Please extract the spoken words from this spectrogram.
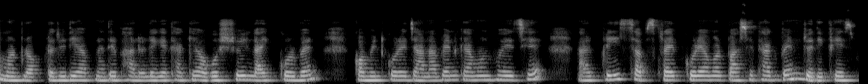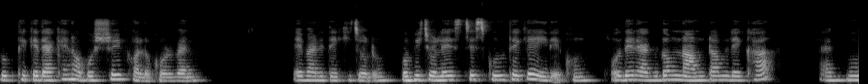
আমার ব্লগটা যদি আপনাদের ভালো লেগে থাকে, অবশ্যই লাইক করবেন কমেন্ট করে জানাবেন কেমন হয়েছে। আর প্লিজ সাবস্ক্রাইব করে আমার পাশে থাকবেন। যদি ফেসবুক থেকে দেখেন, অবশ্যই ফলো করবেন। এবারে দেখি চলুন, অভি চলে এসছে স্কুল থেকে। এই দেখুন, ওদের একদম নাম টাম লেখা, একদম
